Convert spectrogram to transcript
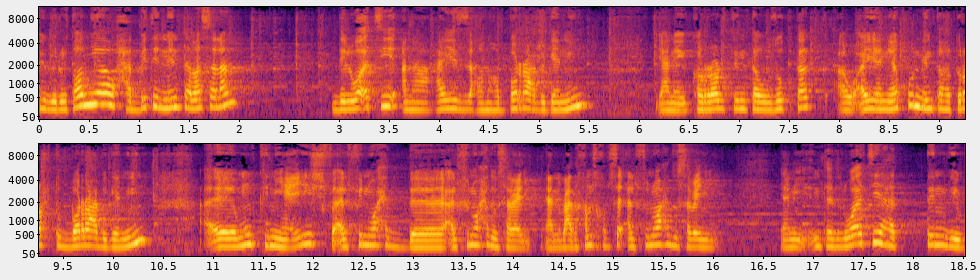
في بريطانيا وحبيت إن أنت مثلا دلوقتي أنا عايز أنا هتبرع بجنين؟ يعني قررت أنت وزوجتك أو ايا يكن إن أنت هتروح تتبرع بجنين؟ ممكن يعيش في 2001 آه، 2071 يعني بعد 55 2071 يعني انت دلوقتي هتنجب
